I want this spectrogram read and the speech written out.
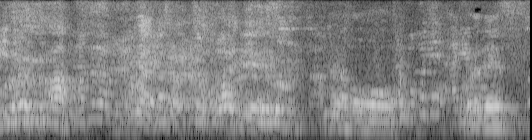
い。やちょっと怖いこれです。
